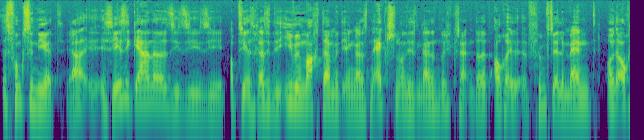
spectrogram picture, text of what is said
Es funktioniert. Ja, ich sehe sie gerne. Sie, sie, sie, ob sie jetzt Resident Evil macht, da mit ihren ganzen Action und diesen ganzen durchgeknallten Dritt, auch äh, fünfte Element und auch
